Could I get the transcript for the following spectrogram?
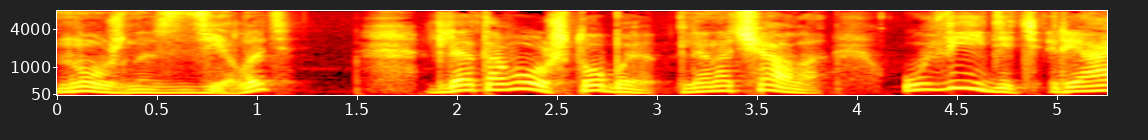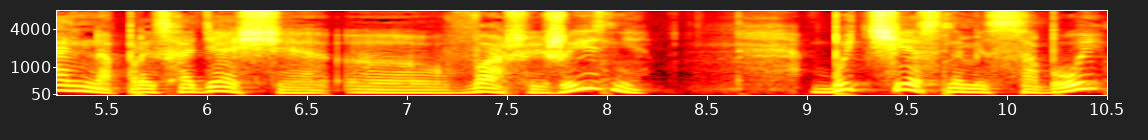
нужно сделать для того, чтобы для начала увидеть реально происходящее э, в вашей жизни, быть честными с собой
